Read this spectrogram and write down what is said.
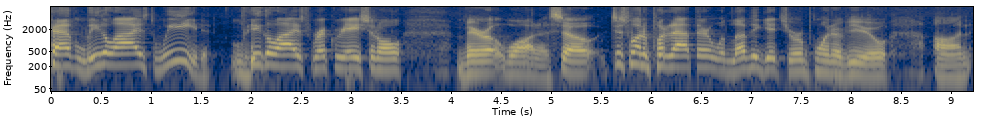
have legalized weed, legalized recreational marijuana. So just want to put it out there. Would love to get your point of view on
